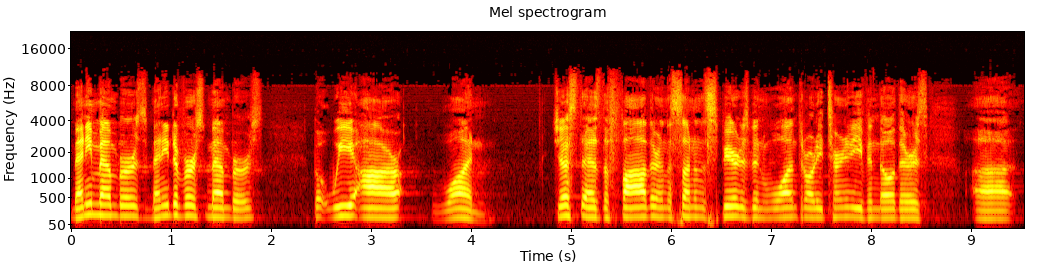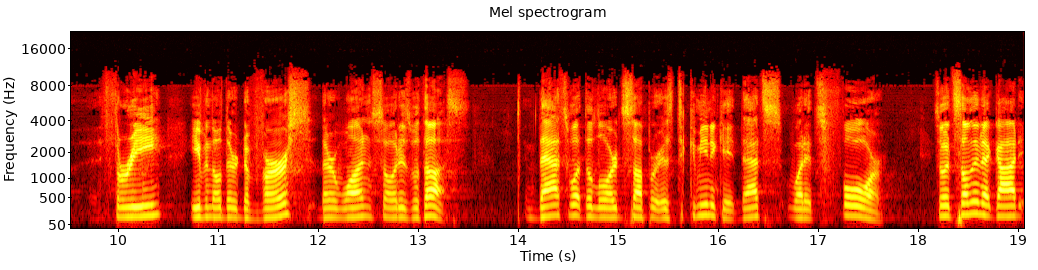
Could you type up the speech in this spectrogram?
Many members, many diverse members, but we are one. Just as the Father and the Son and the Spirit has been one throughout eternity, even though there's uh, three, even though they're diverse, they're one, so it is with us. That's what the Lord's Supper is to communicate. That's what it's for. So it's something that God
